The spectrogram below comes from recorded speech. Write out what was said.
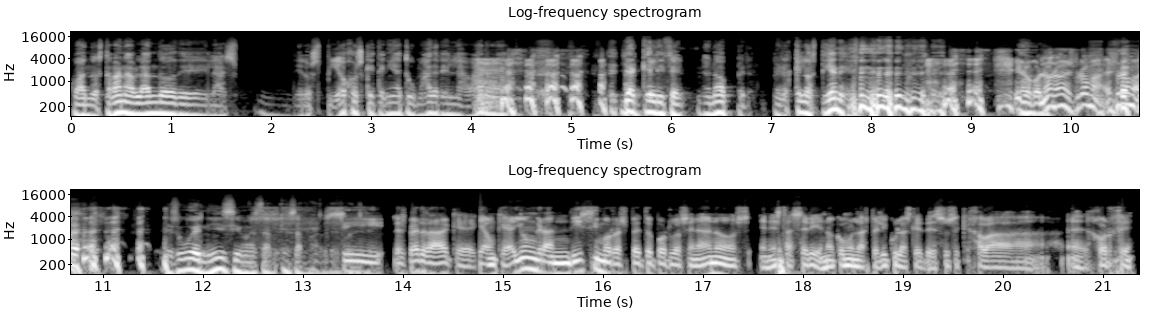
cuando estaban hablando de las de los piojos que tenía tu madre en la barba. y aquel dice, no, no, pero, pero es que los tiene. y luego, no, no, es broma, es broma. es buenísima esa, parte. Sí, es verdad que, aunque hay un grandísimo respeto por los enanos en esta serie, no como en las películas, que de eso se quejaba eh, Jorge,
